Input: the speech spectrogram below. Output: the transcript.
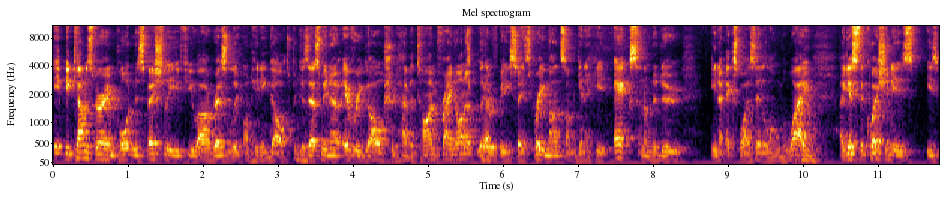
It becomes very important, especially if you are resolute on hitting goals, because as we know, every goal should have a time frame on it. Whether it be say three months, I'm going to hit X, and I'm going to do you know X, Y, Z along the way. Mm. I guess the question is is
